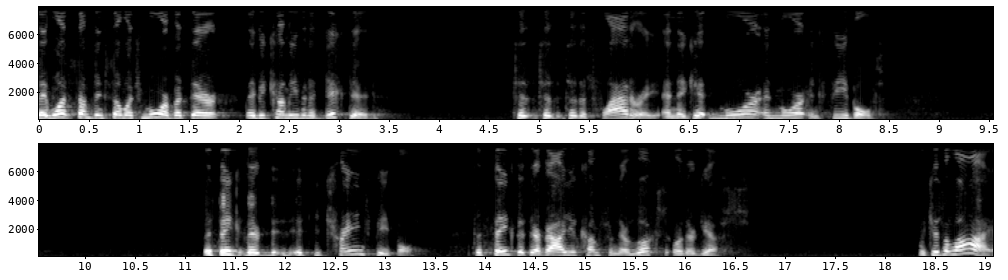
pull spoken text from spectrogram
they want something so much more, but they're, they become even addicted to, to, to this flattery, and they get more and more enfeebled. They think it, it trains people to think that their value comes from their looks or their gifts which is a lie.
